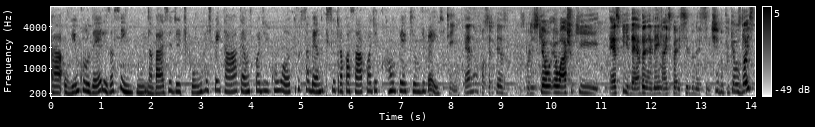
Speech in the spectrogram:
a, o vínculo deles assim, na base de tipo um respeitar até onde pode ir com o outro, sabendo que se ultrapassar pode romper aquilo de vez. Sim, é não, com certeza. Por isso que eu, eu acho que Esp e Dedan é bem mais parecido nesse sentido, porque os dois,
